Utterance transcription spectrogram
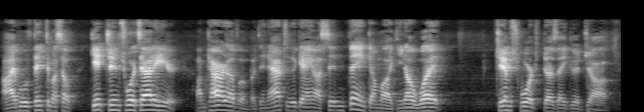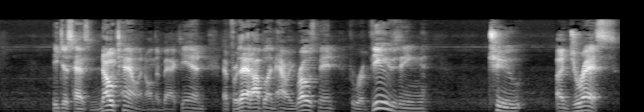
I will think to myself, get Jim Schwartz out of here. I'm tired of him. But then after the game, I sit and think. I'm like, you know what? Jim Schwartz does a good job. He just has no talent on the back end. And for that, I blame Howie Roseman for refusing to address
